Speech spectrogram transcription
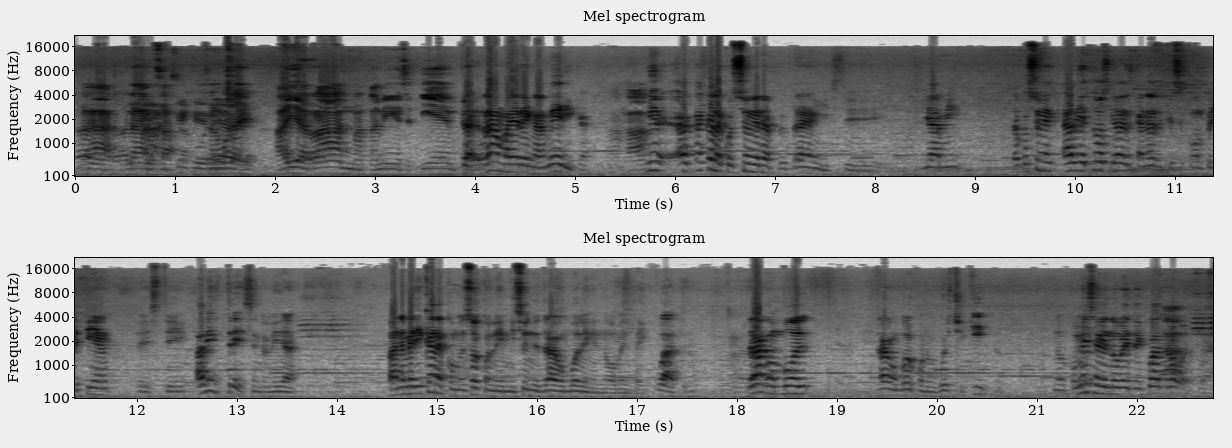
Claro, claro. sí, Sa- sí, genial. Samurai. Ahí a Ranma también en ese tiempo. Claro, Rama era en América. Ajá. Mira, acá la cuestión era, Brian y este, Yami, la cuestión es que había dos grandes canales que se competían, este, había tres en realidad. Panamericana comenzó con la emisión de Dragon Ball en el 94. Dragon Ball, Dragon Ball cuando fue chiquito, no, comienza en el 94, Ah, bueno, bueno.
